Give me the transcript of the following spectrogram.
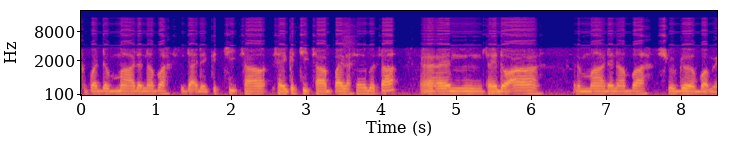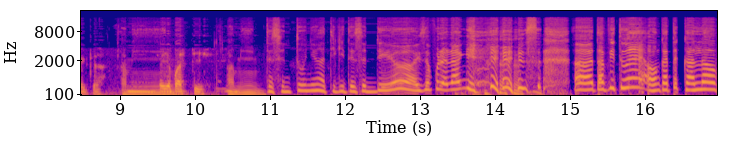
kepada ma dan abah sejak dari kecil sa- saya kecil sampailah saya besar dan saya doa kepada ma dan abah syurga buat mereka. Amin. Saya pasti. Amin. Tersentuhnya hati kita sedih ah. Aisyah pun nak nangis. uh, tapi tu eh orang kata kalau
